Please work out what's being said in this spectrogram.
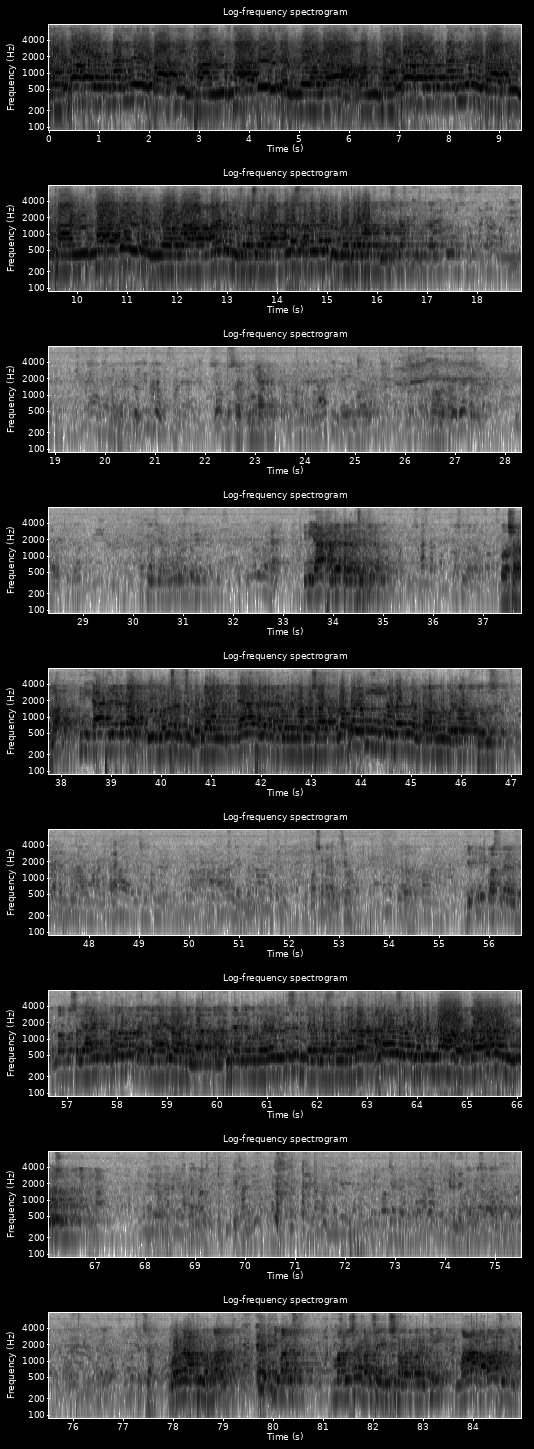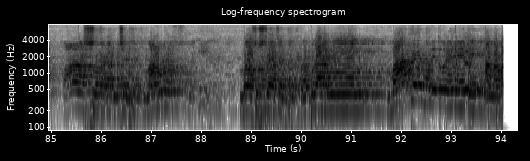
অন্ধকার নাই রে বাতি খালি, হাতে যাইও না অন্ধকার নাই রে বাতি খালি, হাতে যাইও না আরেকজন দিয়েছেন একশো টাকা আল্লাহ আল্লাহ তাআলা তুমি গ্রহণ করে নাও তুমি দিচ্ছেন। এই মনে। হ্যাঁ? তিনি এক হাজার টাকা দিচ্ছেন কি? মাশাআল্লাহ। টাকা দিচ্ছেন রব্বুল আলামিন। এক হাজার টাকা তোমার এই মাদ্রাসায়। রব্বুল আলামিন আল্লাহ দান কামাল যে তিনি 500 টাকা দিয়েছেন আল্লাহুম্মা সাল্লি আলাইহি, আল্লাহুম্মা বারিক আলা হায়াকানা বারাকাল্লাহ আল্লাহ। তুমি দানকে কবুল করে নাও যে উদ্দেশ্যে দিয়েছে আল্লাহ তুমি করে দাও। আল্লাহ তাআলা সবাই জগৎ দাও আমিন আচ্ছা আব্দুর রহমান, তিনি মাদ্রাসা মাদ্রাসায় মাদ্রাসায় শিক্ষকতা করেন। তিনি মা বাবার জন্য পাঁচশো টাকা দিচ্ছেন। মা মনে মা অসুস্থ আছেন? রব্বুল আলামিন। মাকে মনে করে আল্লাহ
